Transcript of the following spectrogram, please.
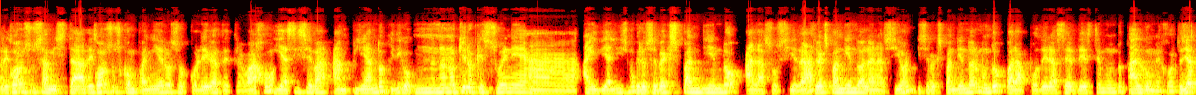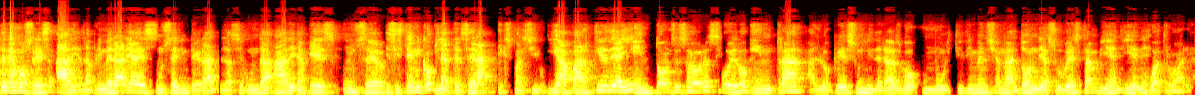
padres, con sus amistades, con sus compañeros o colegas de trabajo, y así se va ampliando. Y digo, no, no, no quiero que suene a, a idealismo, pero se va expandiendo a la sociedad, se va expandiendo a la nación y se va expandiendo al mundo para poder hacer de este mundo algo mejor. Entonces ya tenemos tres áreas. La primera área es un ser integral, la segunda área es un ser sistémico y la tercera expansivo. Y a partir de ahí, entonces ahora sí puedo entrar a lo que es un liderazgo multidimensional, donde a su vez también tiene cuatro áreas.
